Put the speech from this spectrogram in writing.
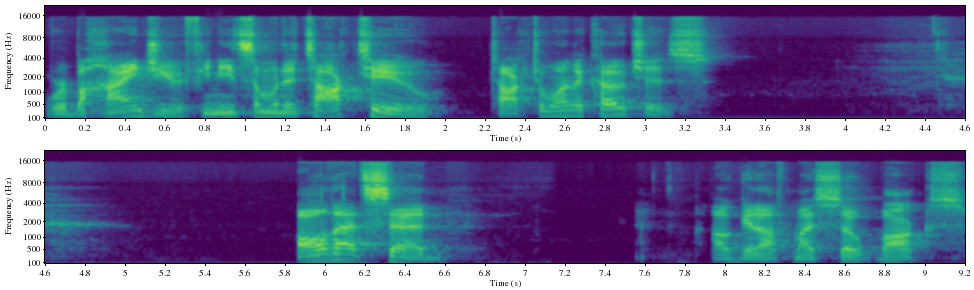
We're behind you. If you need someone to talk to, talk to one of the coaches. All that said, I'll get off my soapbox.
